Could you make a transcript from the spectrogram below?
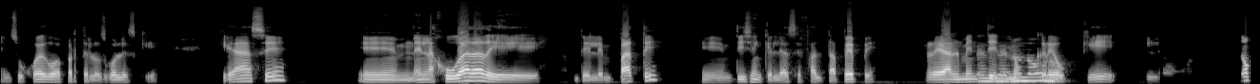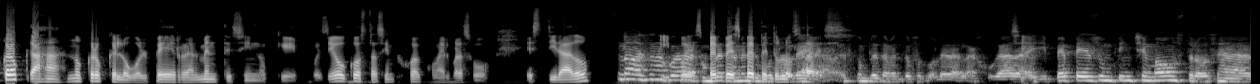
en su juego, aparte de los goles que, hace. Em, en la jugada de, del empate, em, dicen que le hace falta a Pepe. Realmente no creo que no creo, ajá, no creo que lo golpee realmente, sino que pues Diego Costa siempre juega con el brazo estirado. No, es una jugada pues, Pepe es Pepe, tú lo sabes. Es completamente futbolera la jugada. Y Pepe es un pinche monstruo, o sea,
